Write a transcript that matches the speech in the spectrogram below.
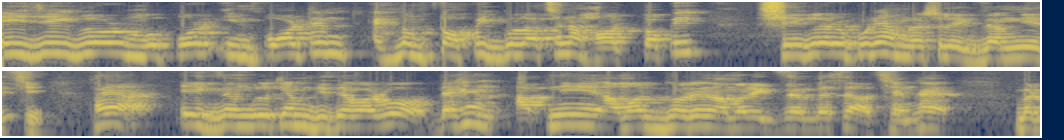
এই যেগুলোর উপর ইম্পর্টেন্ট একদম টপিকগুলো আছে না হট টপিক সেগুলোর উপরে আমরা আসলে এক্সাম নিয়েছি। ভাইয়া, এই এক্সামগুলো কি আমি দিতে পারব? দেখেন, আপনি আমার ধরেন আমার এক্সাম ব্যাচে আছেন হ্যাঁ? বাট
